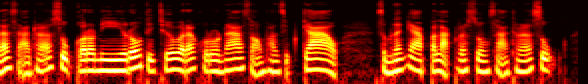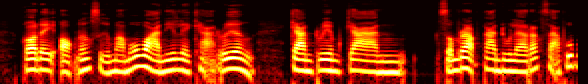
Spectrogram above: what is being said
และสาธารณสุขกรณีโรคติดเชื้อไวรัสโคโรนา 2019สำนักงานปลักกระทรวงสาธารณสุขก็ได้ออกหนังสือมาเมื่อวานนี้เลยค่ะ เรื่อง การเตรียมการสำหรับการดูแลรักษาผู้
